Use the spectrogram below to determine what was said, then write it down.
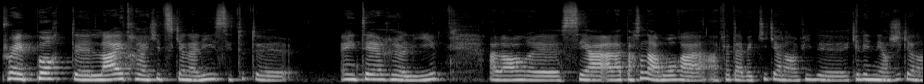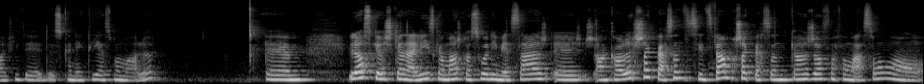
Peu importe l'être à qui tu canalises, c'est tout interrelié. Alors, euh, c'est à, la personne à voir, en fait, avec qui qu'elle a envie de... quelle énergie qu'elle a envie de se connecter à ce moment-là. Euh, lorsque je canalise, comment je reçois les messages, euh, encore là, chaque personne, c'est différent pour chaque personne. Quand j'offre ma formation,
